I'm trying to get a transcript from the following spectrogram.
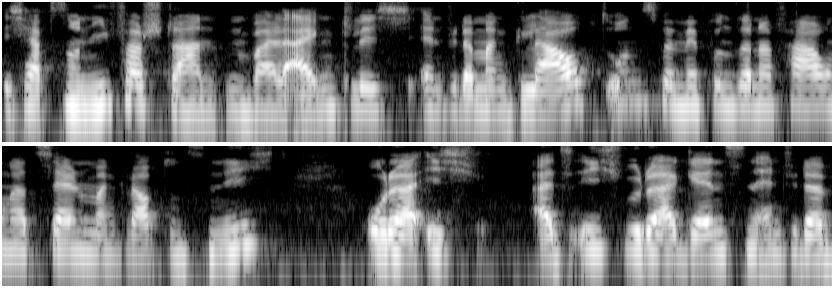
ich habe es noch nie verstanden, weil eigentlich entweder man glaubt uns, wenn wir von unseren Erfahrungen erzählen, und man glaubt uns nicht, oder ich als ich würde ergänzen, entweder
